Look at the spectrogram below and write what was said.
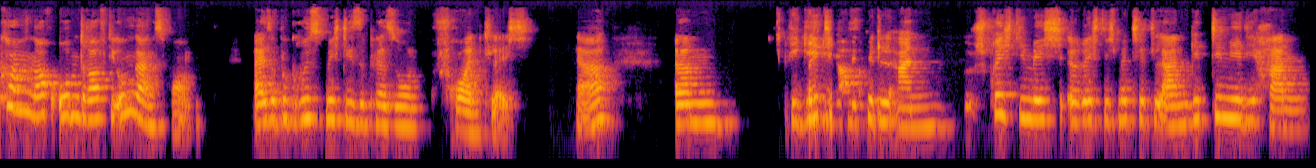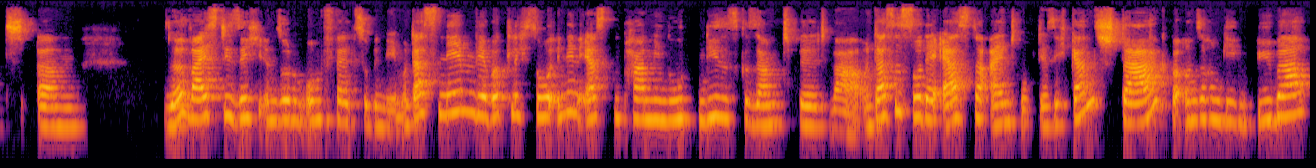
kommen noch obendrauf die Umgangsformen. Also begrüßt mich diese Person freundlich. Ja. Ähm, wie geht die mit Titel an? Spricht die mich richtig mit Titel an? Gibt die mir die Hand? Ähm, ne, weiß die sich in so einem Umfeld zu benehmen? Und das nehmen wir wirklich so in den ersten paar Minuten dieses Gesamtbild wahr. Und das ist so der erste Eindruck, der sich ganz stark bei unserem Gegenüber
